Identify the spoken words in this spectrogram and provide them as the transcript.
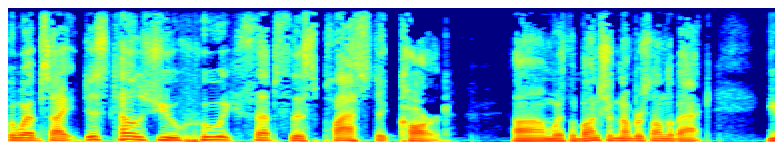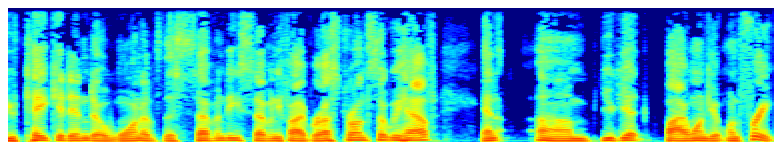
the website just tells you who accepts this plastic card um, with a bunch of numbers on the back. You take it into one of the 70, 75 restaurants that we have, um, you get buy one, get one free.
